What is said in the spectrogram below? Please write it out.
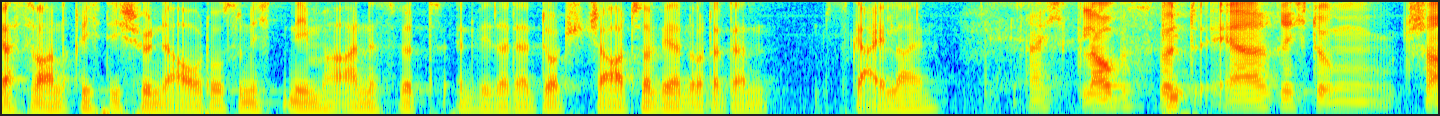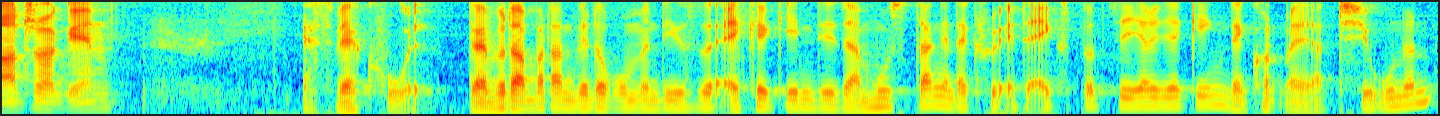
Das waren richtig schöne Autos und ich nehme an, es wird entweder der Dodge Charger werden oder der Skyline. Ich glaube, es wird Die, eher Richtung Charger gehen. Es wäre cool. Der würde aber dann wiederum in diese Ecke gehen, die der Mustang in der Creator Expert Serie ging. Den konnte man ja tunen.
